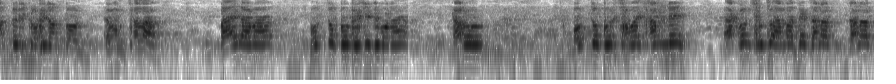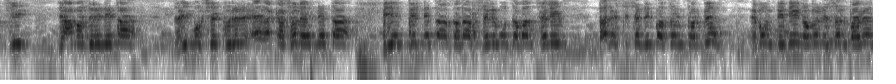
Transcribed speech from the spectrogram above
আন্তরিক অভিনন্দন এবং সালাম। বাইরে আমার বক্তব্য বেশি দেব না, কারণ বক্তব্যের সময় সামনে এখন শুধু আমাদের জানা জানাচ্ছি যে আমাদের নেতা, এই মুর্শিদপুরের এক আসনের নেতা, বিএনপির নেতা জনাব সেলিমুজ্জামান সেলিম ধানের শীষে নির্বাচন করবেন এবং তিনি নমিনেশন পাবেন।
